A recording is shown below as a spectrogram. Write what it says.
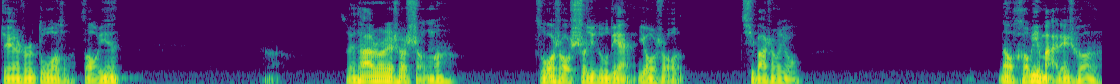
这个时候哆嗦噪音。啊所以他说这车省吗？左手十几度电，右手七八升油，那我何必买这车呢？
